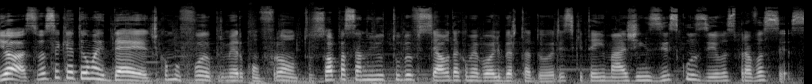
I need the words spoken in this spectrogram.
E ó, se você quer ter uma ideia de como foi o primeiro confronto, só passar no YouTube oficial da Comebol Libertadores, que tem imagens exclusivas para vocês.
